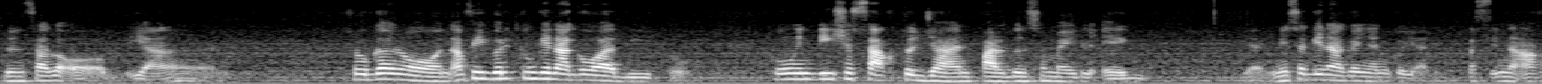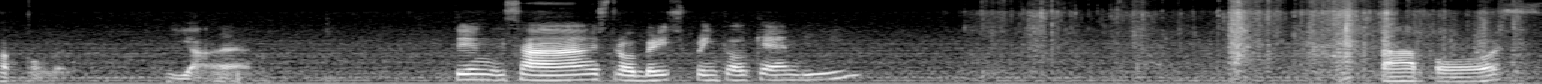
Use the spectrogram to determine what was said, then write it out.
dun sa loob. Yan. So, ganon. Ang favorite kong ginagawa dito, kung hindi siya sakto dyan, para dun sa may leeg, yan. Minsan ginaganyan ko yan. Tapos inaakap ko. Yan. Ito yung isang strawberry sprinkle candy. Tapos,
